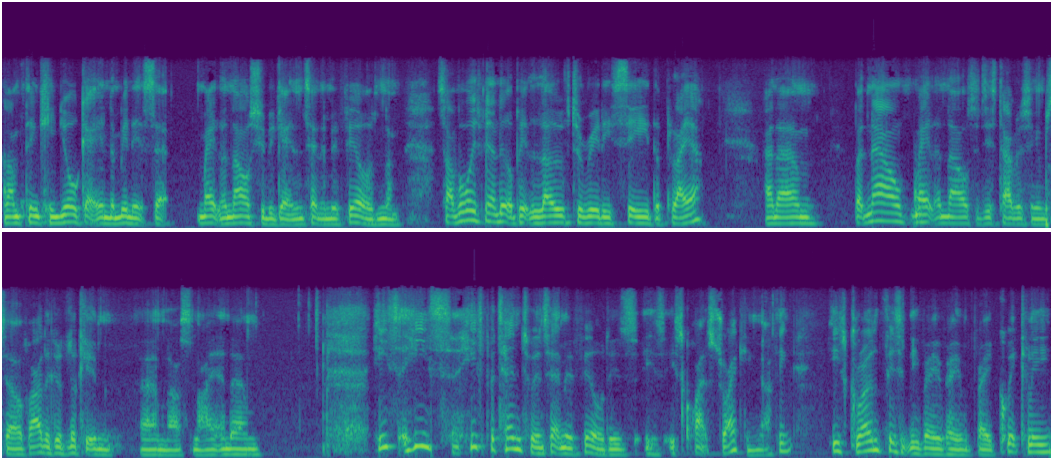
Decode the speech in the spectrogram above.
And I'm thinking you're getting the minutes that Maitland-Niles should be getting in centre midfield. And um, so I've always been a little bit loath to really see the player. And um, but now Maitland-Niles is establishing himself. I had a good look at him um, last night, and um, he's he's his potential in centre midfield is, is is quite striking. I think he's grown physically very very very quickly,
